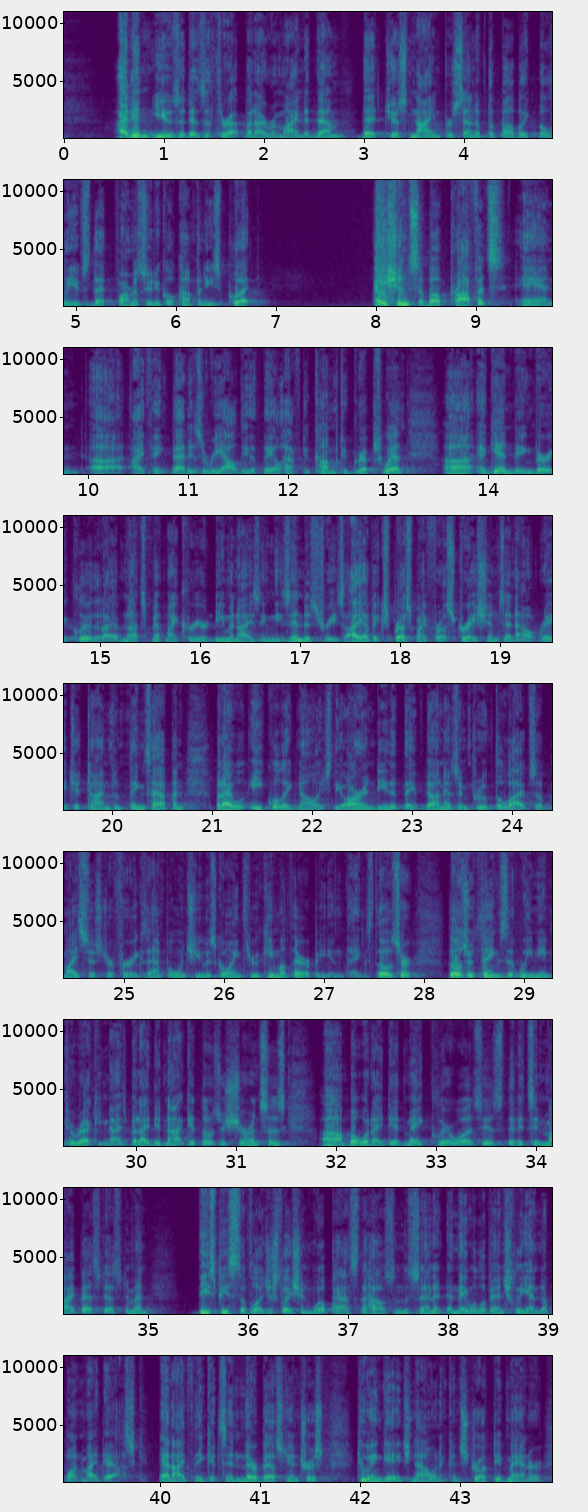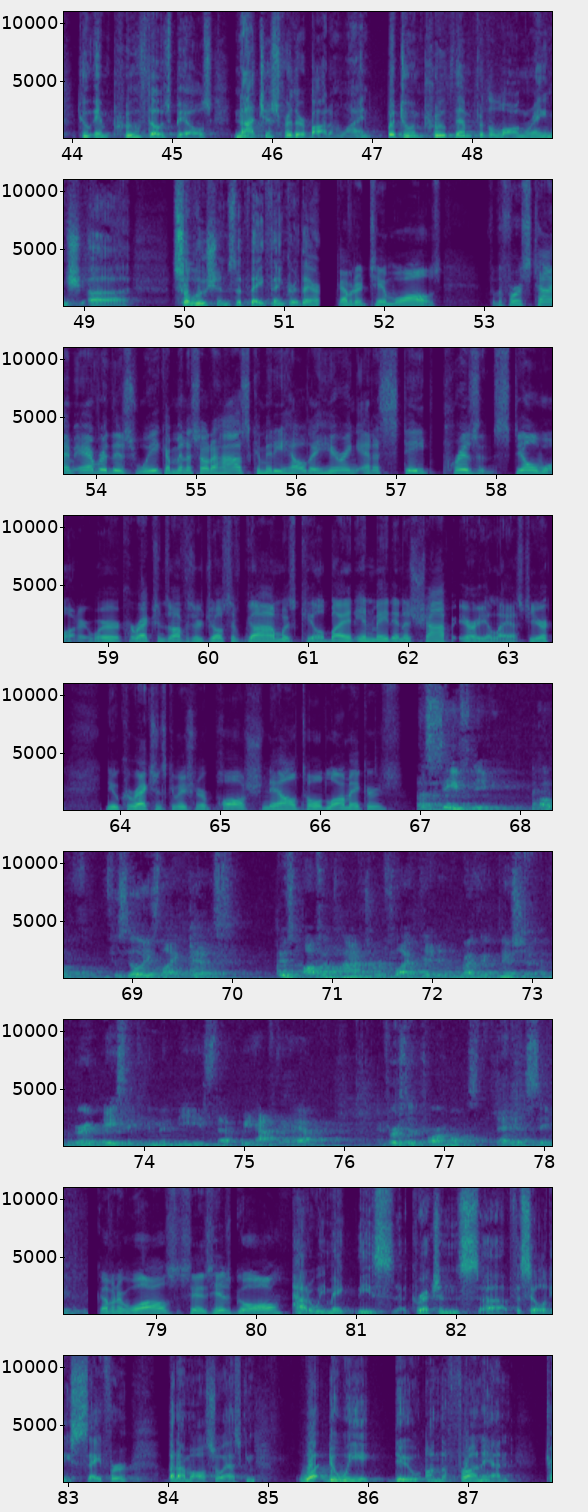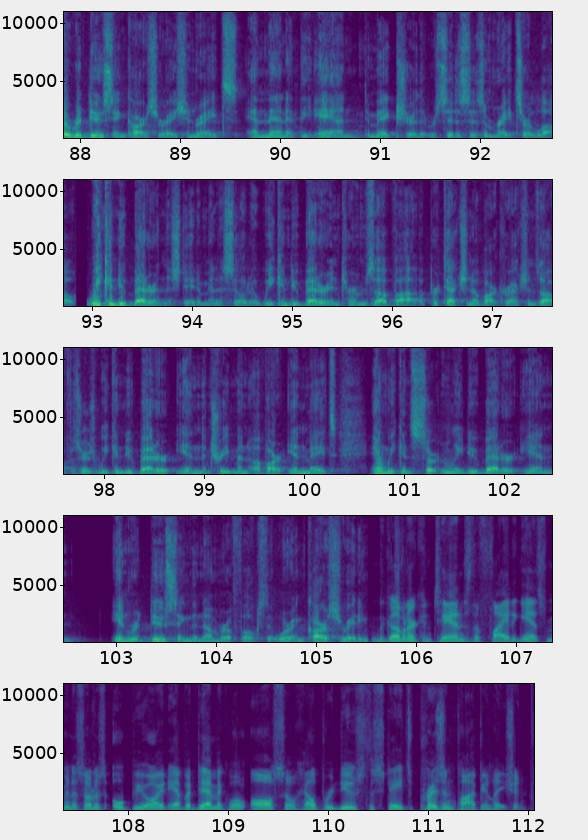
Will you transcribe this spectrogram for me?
I didn't use it as a threat, but I reminded them that just 9% of the public believes that pharmaceutical companies put patients above profits, and uh, I think that is a reality that they'll have to come to grips with. Uh, again, being very clear that I have not spent my career demonizing these industries. I have expressed my frustrations and outrage at times when things happen, but I will equally acknowledge the R&D that they've done has improved the lives of my sister, for example, when she was going through chemotherapy and things. Those are those are things that we need to recognize. But I did not get those assurances. Uh, but what I did make clear was is that it's in my best estimate these pieces of legislation will pass the House and the Senate, and they will eventually end up on my desk. And I think it's in their best interest to engage now in a constructive manner to improve those bills, not just for their bottom line, but to improve them for the long range uh, solutions that they think are there. Governor Tim Walz for the first time ever this week, a Minnesota House committee held a hearing at a state prison, Stillwater, where corrections officer Joseph Gomm was killed by an inmate in a shop area last year. New Corrections Commissioner Paul Schnell told lawmakers The safety of facilities like this is oftentimes reflected in the recognition of the very basic human needs that we have to have. And first and foremost, that is safety. Governor Walz says his goal How do we make these corrections uh, facilities safer? But I'm also asking, what do we do on the front end to reduce incarceration rates and then at the end to make sure that recidivism rates are low? We can do better in the state of Minnesota. We can do better in terms of uh, protection of our corrections officers. We can do better in the treatment of our inmates. And we can certainly do better in in reducing the number of folks that we're incarcerating. The governor contends the fight against Minnesota's opioid epidemic will also help reduce the state's prison population.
